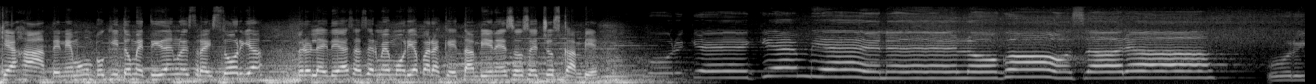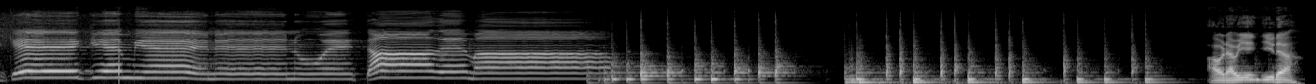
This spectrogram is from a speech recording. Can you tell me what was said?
que ajá, tenemos un poquito metida en nuestra historia, pero la idea es hacer memoria para que también esos hechos cambien. Porque quien viene lo gozará, porque quien viene no está de más. Ahora bien, Gira,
